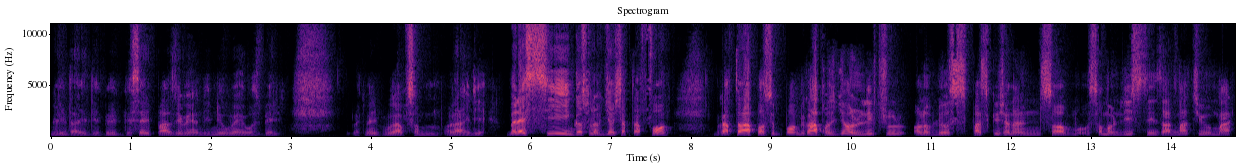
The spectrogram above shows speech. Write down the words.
believed that they, believed, they said he passed away and they knew where he was buried. But many people have some other idea. But let's see in Gospel of John chapter 4. Because after Apostle Paul, because Apostle John lived through all of those persecution and saw some of these things that Matthew, Mark,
